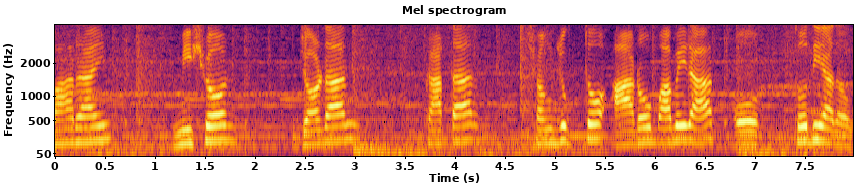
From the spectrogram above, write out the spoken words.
বাহরাইন, মিশর, জর্ডান, কাতার, সংযুক্ত আরব আমিরাত ও সৌদি আরব।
